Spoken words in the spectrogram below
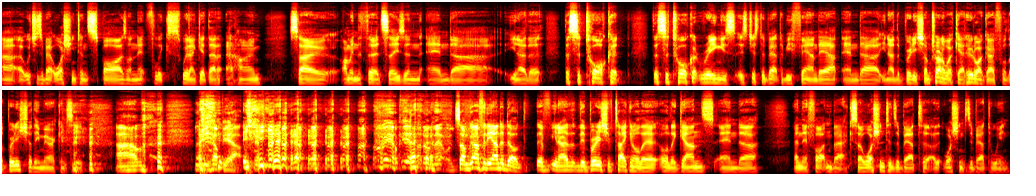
uh, which is about Washington spies on Netflix. We don't get that at home. So I'm in the third season, and uh, you know the the Setauket the Setauket ring is, is just about to be found out, and uh, you know the British. I'm trying to work out who do I go for, the British or the Americans here. Um, Let me help you out. Let me help you out on that one. So I'm going for the underdog. They've, you know the, the, British have taken all their all their guns and uh, and they're fighting back. So Washington's about to Washington's about to win.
